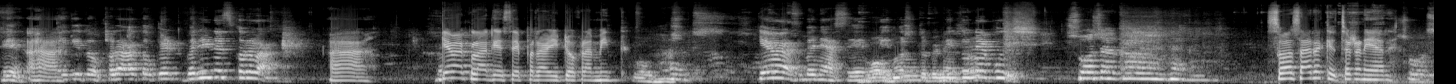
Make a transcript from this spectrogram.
ફેર. બાકી તો ફરાળ તો પેટ ભરીને જ કરવા હા. કેવાક લાગે છે ફરાળી ઢોકળા મિત? કેવા બન્યા છે. નીતુને પૂછ. સોસ સોસ આરે કે ચટણી આરે? સોસ.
